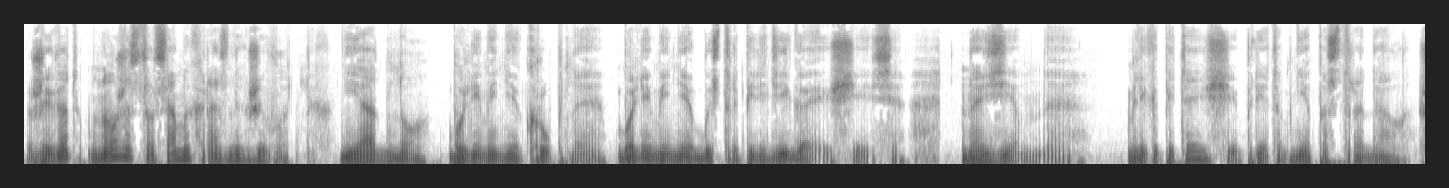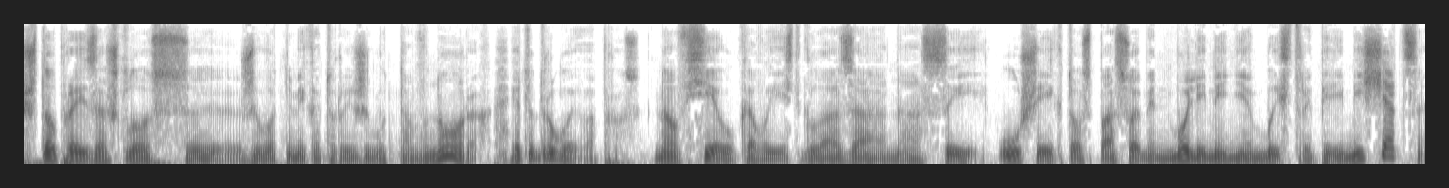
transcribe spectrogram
живет множество самых разных животных. Не одно более-менее крупное, более-менее быстро передвигающееся, наземное. Млекопитающее при этом не пострадало. Что произошло с э, животными, которые живут там в норах, это другой вопрос. Но все, у кого есть глаза, носы, уши и кто способен более-менее быстро перемещаться,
